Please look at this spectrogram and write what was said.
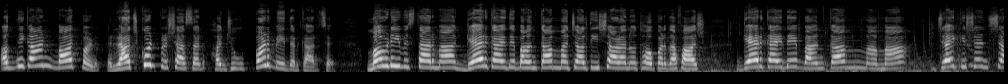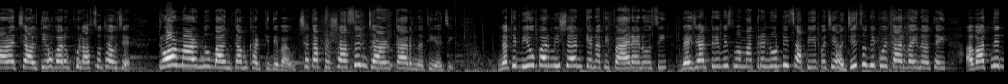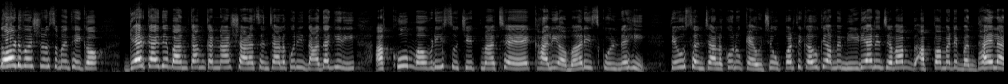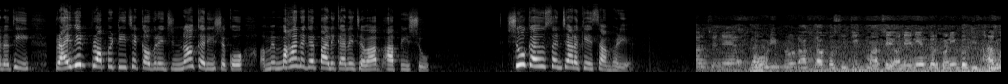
અગ્નિકાંડ બાદ પણ રાજકોટ પ્રશાસન હજુ પણ બેદરકાર છે. મવડી વિસ્તારમાં ગેરકાયદે બાંધકામમાં ચાલતી શાળાનો થયો પર્દાફાશ. ગેરકાયદે બાંધકામમાં જય કિશન શાળા ચાલતી હોવાનો ખુલાસો થયો છે. ત્રણ માળનું બાંધકામ ખડકી દેવાયું. છતાં પ્રશાસન જાણકાર નથી હજી. નથી બીયુ પરમિશન કે નથી ફાયર એનઓસી. બે હજાર ત્રેવીસમાં માત્ર નોટિસ આપીએ પછી હજી સુધી કોઈ કાર્યવાહી ન થઈ. આ વાતને દોઢ વર્ષનો સમય થઈ ગયો. ગેરકાયદે બાંધકામ કરનાર શાળા સંચાલકોની દાદાગીરી આખું મવડી સૂચિતમાં છે. ખાલી અમારી સ્કૂલ નહીં, તેવું સંચાલકોનું કહેવું છે. ઉપરથી કહ્યું કે અમે મીડિયાને જવાબ આપવા માટે બંધાયેલા નથી. પ્રાઇવેટ પ્રોપર્ટી છે કવરેજ ન કરી શકો. અમે મહાનગરપાલિકાને જવાબ આપીશું. શું કહ્યું સંચાલકે સાંભળીએ? છે ને મવડી પ્લોટ આખા આખો સૂચિતમાં છે અને એની અંદર ઘણી બધી આ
